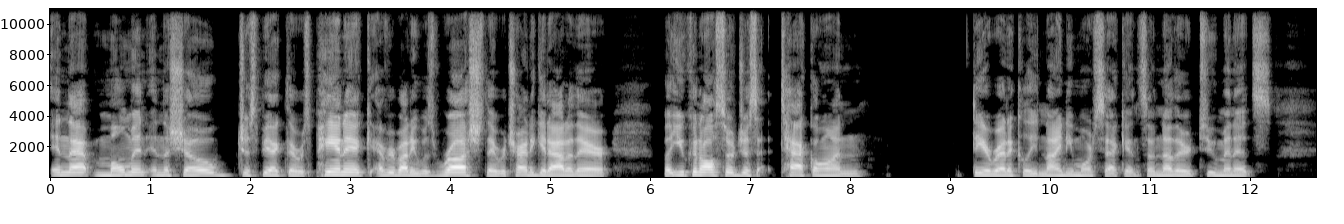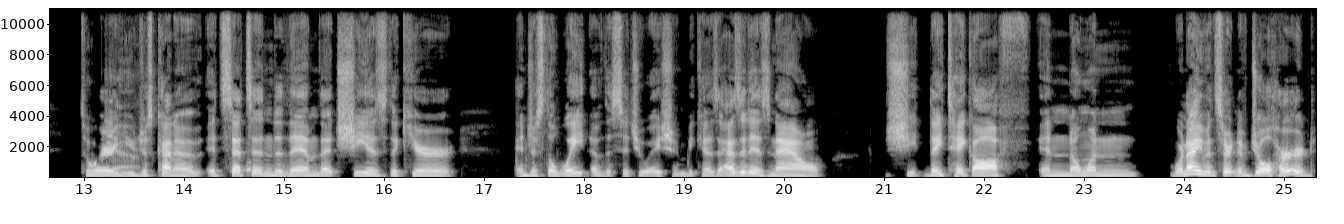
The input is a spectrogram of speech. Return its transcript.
in that moment in the show just be like there was panic, everybody was rushed, they were trying to get out of there, but you can also just tack on theoretically 90 more seconds, another 2 minutes to where yeah. you just kind of it sets into them that she is the cure and just the weight of the situation because as it is now she they take off and no one we're not even certain if Joel heard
